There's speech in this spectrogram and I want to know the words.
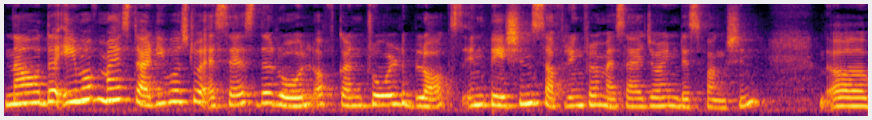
Now, the aim of my study was to assess the role of controlled blocks in patients suffering from SI joint dysfunction. Uh,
